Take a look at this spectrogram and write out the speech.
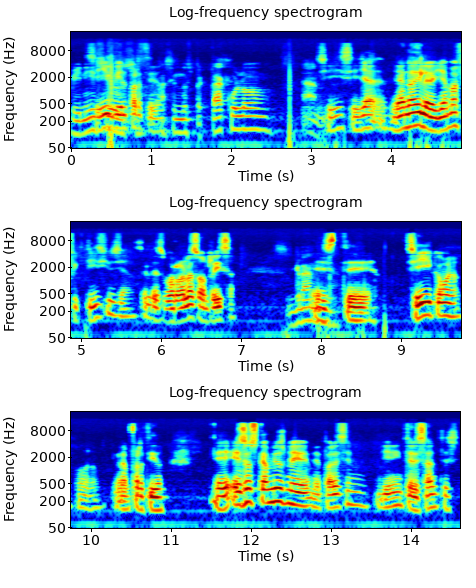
Vinicius vi el partido. haciendo espectáculo. Ah, sí, sí, ya, ya nadie le llama ficticios, ya se les borró la sonrisa. gran día. Este, sí, cómo no, cómo no, gran partido. Eh, esos cambios me, me parecen bien interesantes.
